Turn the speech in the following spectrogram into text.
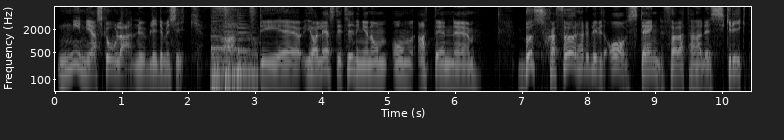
ninjaskola. Nu blir det musik. Det, jag läste i tidningen om, om att en eh, Busschaufför hade blivit avstängd för att han hade skrikt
